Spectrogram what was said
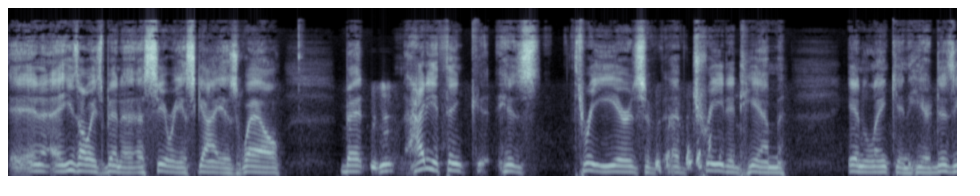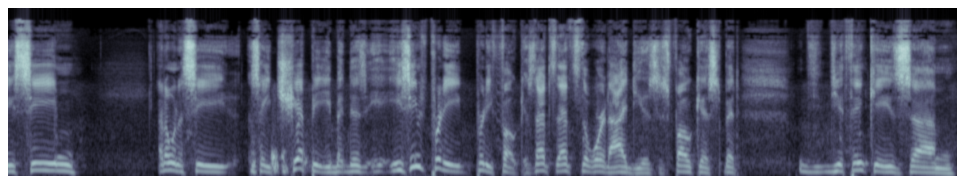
he's always been a, a, serious guy as well. But mm-hmm. how do you think his three years have, have treated him in Lincoln here? Does he seem I don't want to see say chippy, but does he seems pretty pretty focused? That's that's the word I'd use is focused. But do you think he's um,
